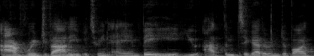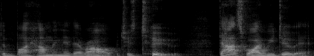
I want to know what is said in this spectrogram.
average value between A and B, you add them together and divide them by how many there are, which is 2. That's why we do it.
